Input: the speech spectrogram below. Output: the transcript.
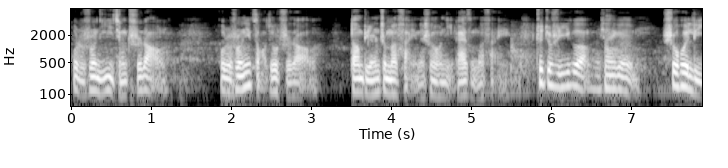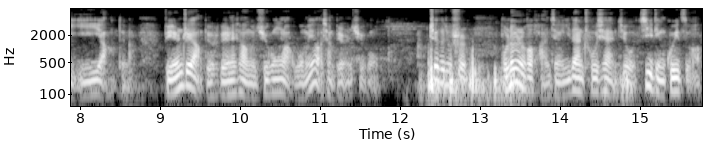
或者说你已经知道了。或者说你早就知道了，当别人这么反应的时候，你该怎么反应？这就是一个像一个社会礼仪一样，对吧？别人这样，比如说别人向我们鞠躬了，我们也要向别人鞠躬。这个就是不论任何环境，一旦出现就有既定规则，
